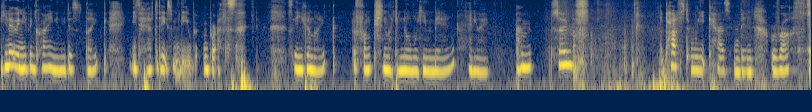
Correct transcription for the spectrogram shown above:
You know when you've been crying and you just like you have to take some deep breaths so you can like function like a normal human being. Anyway, um, so the past week has been rough.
